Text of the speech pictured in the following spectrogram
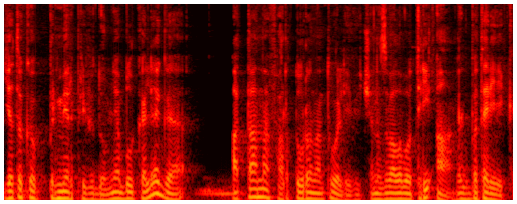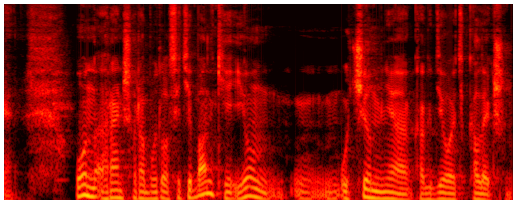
Я только пример приведу. У меня был коллега Атанов Артур Анатольевич, я назвал его 3А, как батарейка. Он раньше работал в Ситибанке, и он учил меня, как делать collection,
